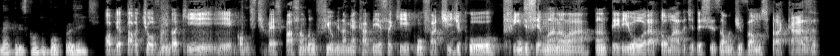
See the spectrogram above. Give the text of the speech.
né Cris? Conta um pouco para gente. Bob, eu estava te ouvindo aqui e como se estivesse passando um filme na minha cabeça aqui, com o fatídico fim de semana lá anterior à tomada de decisão de vamos para casa,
